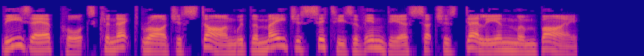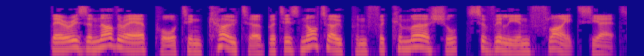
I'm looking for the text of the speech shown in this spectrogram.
These airports connect Rajasthan with the major cities of India such as Delhi and Mumbai. There is another airport in Kota but is not open for commercial, civilian flights yet.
